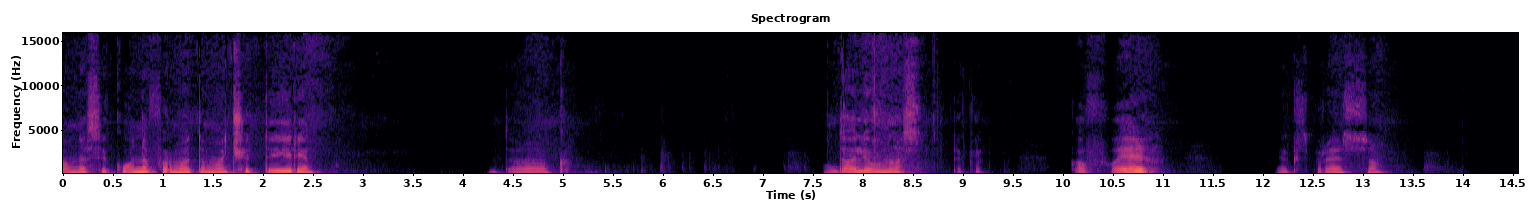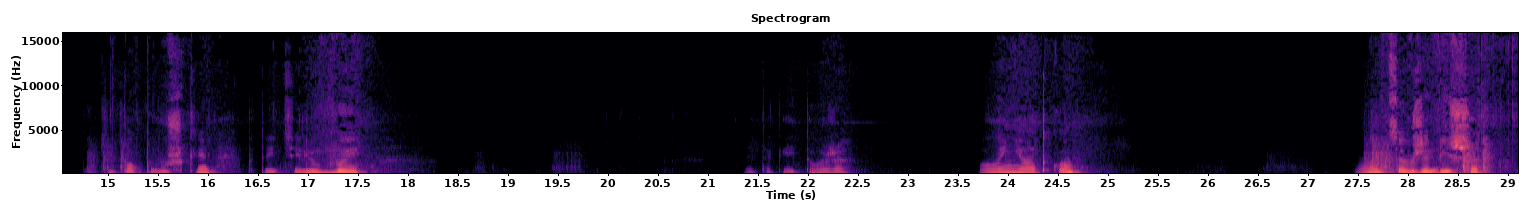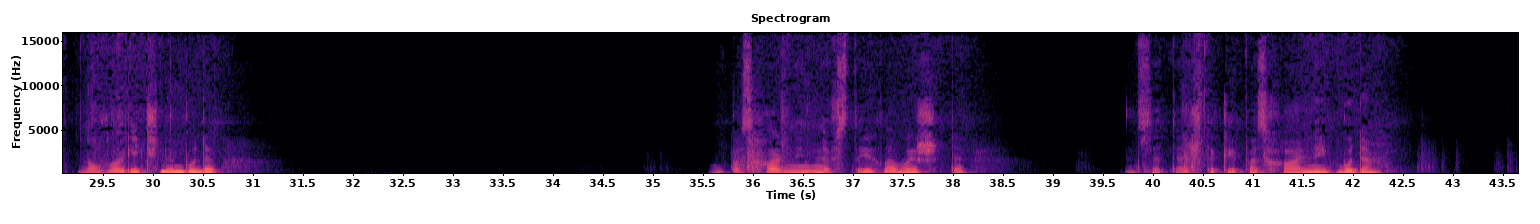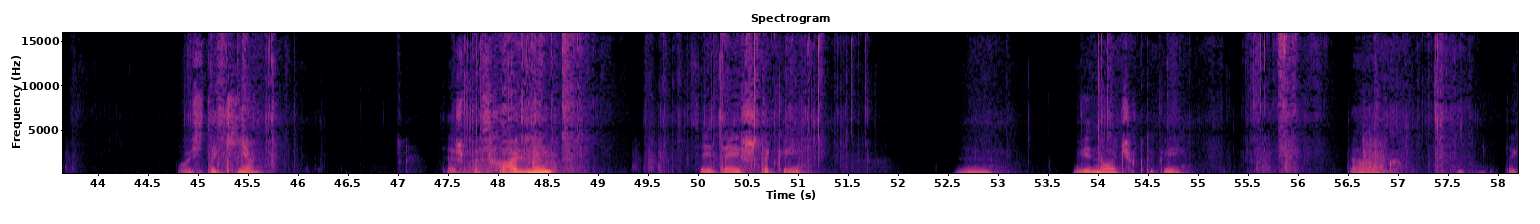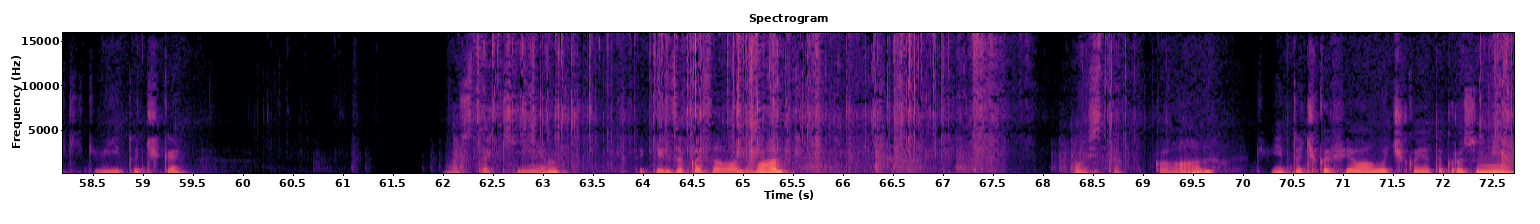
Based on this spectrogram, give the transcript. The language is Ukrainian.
Така у нас ікона форматом А4. Так. Далі у нас таке кафе експресо. Такі папушки, птиці льви. Це такий теж оленятко. Ну, це вже більше новорічне буде. Пасхальний не встигла вишити. Це теж такий пасхальний буде. Ось такі теж пасхальний. Цей теж такий віночок такий. Так, квіточки. Ось такі. Таких заказала два. Ось така квіточка, фіалочка, я так розумію.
